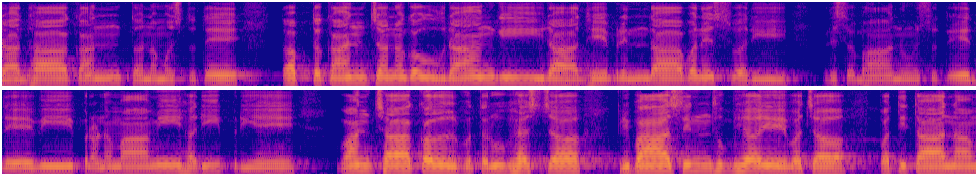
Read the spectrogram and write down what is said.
राधाकान्त नमस्तुते। तप्त काञ्चन गौराङ्गी, राधे वृन्दावनेश्वरी। वृषभानुसुते देवी प्रणमामि हरिप्रिये। वाञ्छाकल्पतरुभ्यश्च कृपासिन्धुभ्य एव च पतितानां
